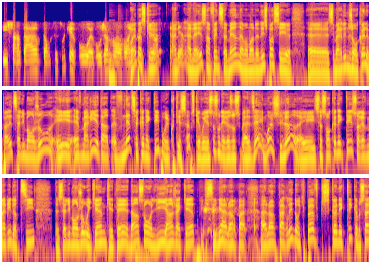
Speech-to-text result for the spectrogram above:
des chanteurs. Donc c'est sûr que vos, euh, vos jeunes vont, vont Oui, parce que. Anaïs, en fin de semaine, à un moment donné, je pense que c'est c'est Marilyn Jonca, elle a parlé de Salut Bonjour, et Eve-Marie venait de se connecter pour écouter ça, parce qu'elle voyait ça sur les réseaux sociaux. Elle disait, Hey, moi, je suis là, et ils se sont connectés sur Eve-Marie Lortie de Salut Bonjour Week-end, qui était dans son lit, en jaquette, puis qui s'est mis à leur, à leur parler. Donc, ils peuvent se connecter comme ça.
